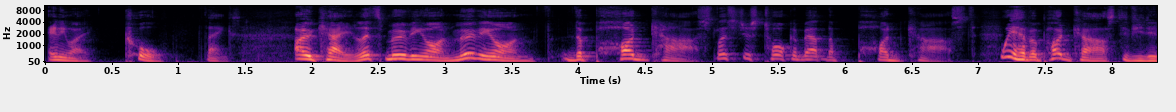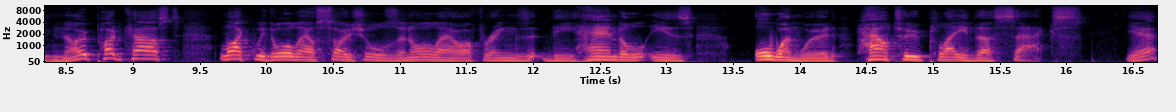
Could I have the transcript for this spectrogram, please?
Anyway, cool. Thanks. Okay, let's moving on. Moving on. The podcast. Let's just talk about the podcast. We have a podcast, if you didn't know. Podcast, like with all our socials and all our offerings, the handle is all one word, how to play the sax. Yeah?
